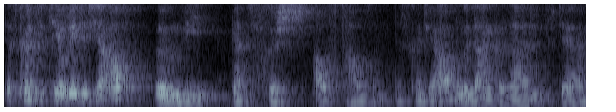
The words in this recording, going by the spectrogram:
das könnte theoretisch ja auch irgendwie ganz frisch auftauchen. Das könnte ja auch ein Gedanke sein, der,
